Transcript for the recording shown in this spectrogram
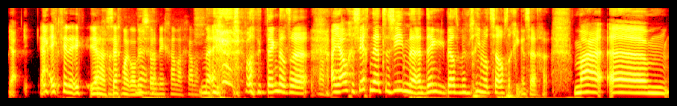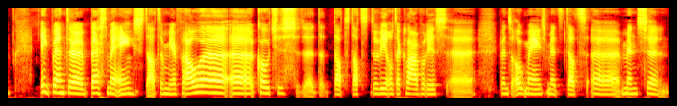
Ja, Ja, ik, vind het... Ik, ja, zeg maar Robin. Nee, Zo, nee, ga maar, ga maar. Nee, want ik denk dat eh, aan jouw gezicht net te zien, eh, denk ik dat we misschien wel hetzelfde gingen zeggen. Maar ehm, ik ben het er best mee eens dat er meer vrouwen eh, coaches, dat, dat de wereld er klaar voor is. Ik ben het er ook mee eens met dat mensen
